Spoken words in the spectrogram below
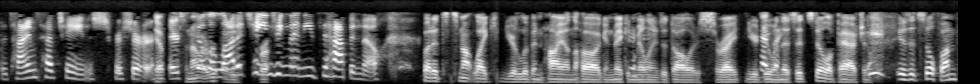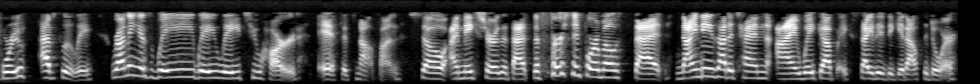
the times have changed for sure. Yep, There's so still a lot of changing that needs to happen though. But it's, it's not like you're living high on the hog and making millions of dollars, right? You're That's doing right. this. It's still a passion. Is it still fun for you? Absolutely. Running is way, way, way too hard if it's not fun. So I make sure that that the first and foremost that nine days out of ten, I wake up excited to get out the door.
